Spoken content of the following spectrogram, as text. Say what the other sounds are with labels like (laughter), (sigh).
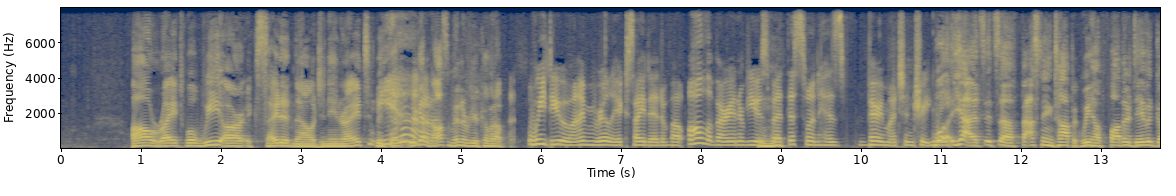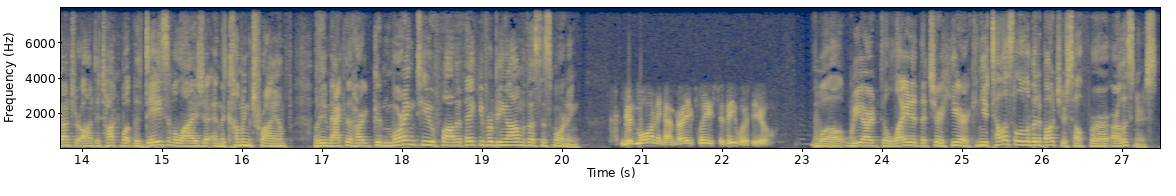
All right. Well, we are excited now, Janine, right? We've yeah. got, we got an awesome interview coming up. We do. I'm really excited about all of our interviews, mm-hmm. but this one has very much intrigued well, me. Well, yeah, it's, it's a fascinating topic. We have Father David Gunter on to talk about the days of Elijah and the coming triumph of the Immaculate Heart. Good morning to you, Father. Thank you for being on with us this morning. Good morning. I'm very pleased to be with you. Well, we are delighted that you're here. Can you tell us a little bit about yourself for our listeners?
